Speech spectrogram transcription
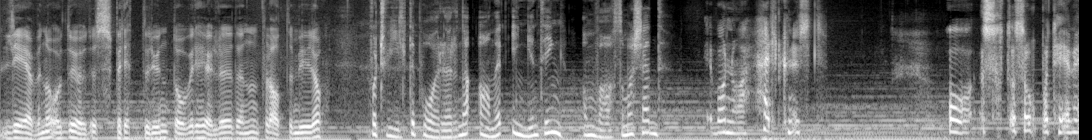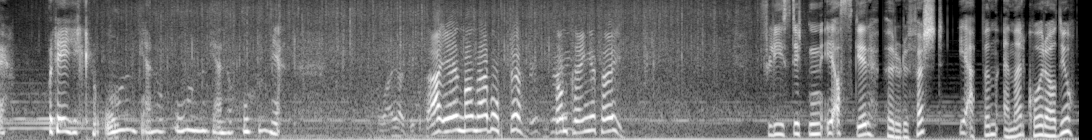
levende og døde, spredt rundt over hele den flate myra. Fortvilte pårørende aner ingenting om hva som har skjedd. Jeg var nå helt knust. Og satt og så på TV. Og det gikk nå om igjen og om igjen og om igjen. Det er en mann her borte som trenger tøy. Flystyrten i Asker hører du først i appen NRK Radio.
